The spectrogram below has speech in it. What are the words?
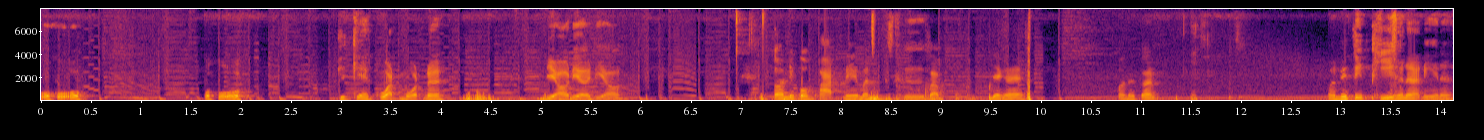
โอ้โหโอ้โห พี่แกกวดหมดนะเดี๋ยวเดี๋ยวเดี๋ยว ตอนที่ผมอัดนี่มันคือแบบยังไงมาดูก่อนมันไม่ติดทีขนาดนี้นะ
